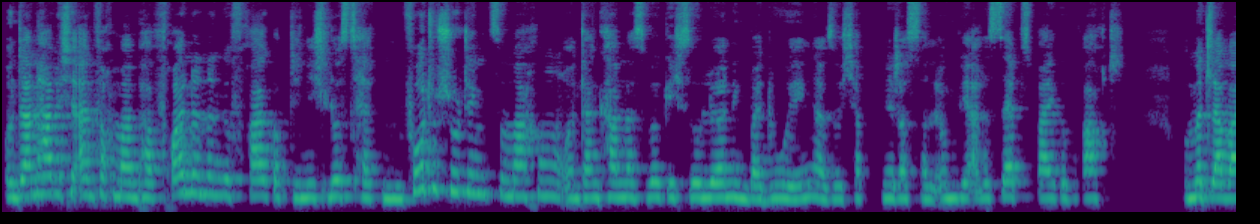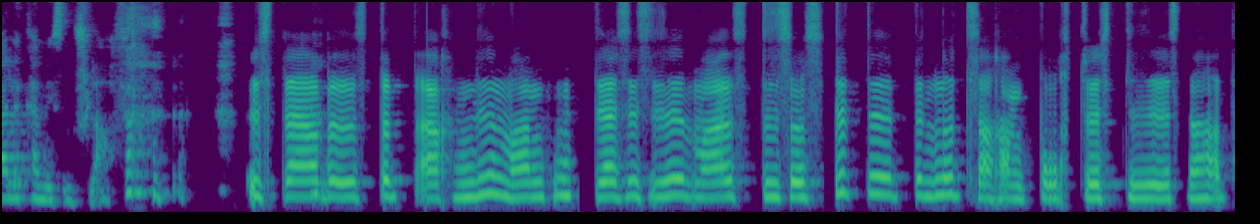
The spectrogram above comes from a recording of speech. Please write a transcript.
Und dann habe ich einfach mal ein paar Freundinnen gefragt, ob die nicht Lust hätten, ein Fotoshooting zu machen. Und dann kam das wirklich so Learning by Doing. Also ich habe mir das dann irgendwie alles selbst beigebracht. Und mittlerweile kann ich es im Schlaf. Ich glaube, es gibt auch niemanden, der sich jemals dieses bitte Benutzerhandbuch durchgelesen hat.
